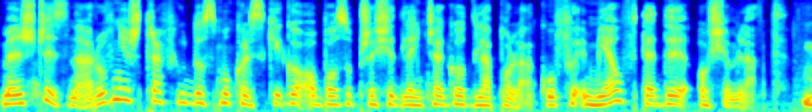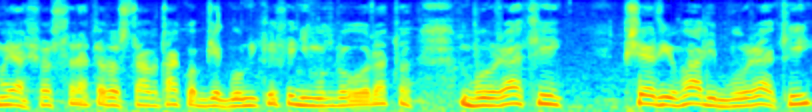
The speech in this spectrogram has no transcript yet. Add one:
Mężczyzna również trafił do smukalskiego obozu przesiedleńczego dla Polaków. Miał wtedy 8 lat. Moja siostra to dostała taką biegunkę, się nie mogło uratować. Burzaki, przerywali burzaki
